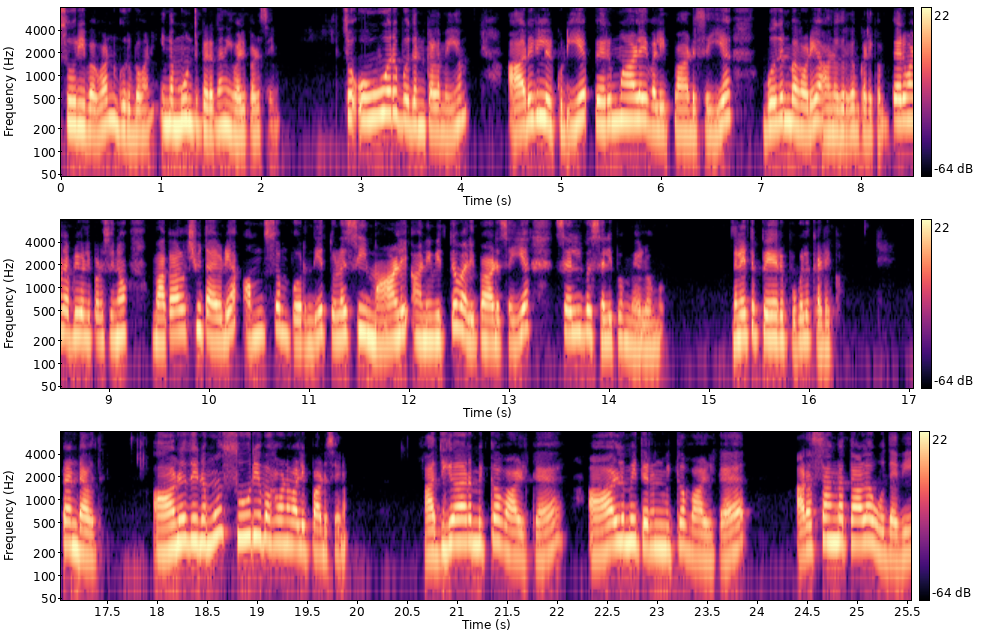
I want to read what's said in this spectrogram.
சூரிய பகவான், குரு பகவான். இந்த மூன்று பேரை தான் நீங்கள் வழிபாடு செய்யணும். ஸோ ஒவ்வொரு புதன்கிழமையும் அருகில் இருக்கக்கூடிய பெருமாளை வழிபாடு செய்ய புதன் பகவானுடைய அனுகிரகம் கிடைக்கும். பெருமாள் எப்படி வழிபாடு செய்யணும்? மகாலட்சுமி தாயுடைய அம்சம் பொருந்திய துளசி மாலை அணிவித்து வழிபாடு செய்ய செல்வ செழிப்பு மேலோங்கும். நிலைத்த பேரு புகழ் கிடைக்கும். ரெண்டாவது அனுதினமும் சூரிய பகவான வழிபாடு செய்யணும். அதிகாரமிக்க வாழ்க்கை, ஆளுமை திறன் மிக்க வாழ்க்கை, அரசாங்கத்தால் உதவி,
